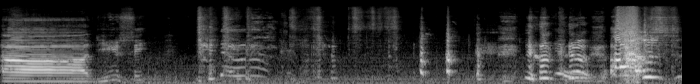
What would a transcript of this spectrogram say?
Uh, do you see? Yo, yo, oh, shit.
